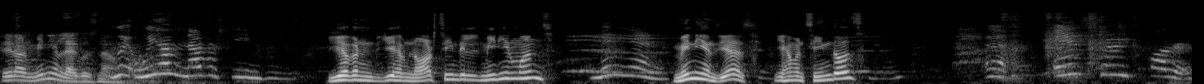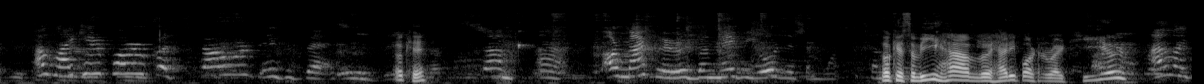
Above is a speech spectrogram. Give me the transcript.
there are minion Legos now. We, we have never seen these You haven't you have not seen the minion ones? minions. Minions, yes. You haven't seen those? And, and Harry Potter. I like Harry Potter, but Star Wars is the best. Okay. Some uh, are my favorite, but maybe yours is somewhat. Some Okay, so we have Harry Potter right here. I like.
